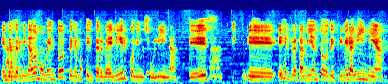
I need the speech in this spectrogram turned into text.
en determinado momento tenemos que intervenir con insulina, que es, eh, es el tratamiento de primera línea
